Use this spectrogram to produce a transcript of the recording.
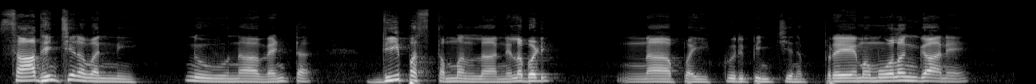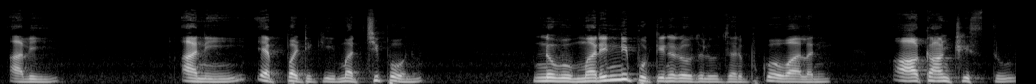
సాధించినవన్నీ నువ్వు నా వెంట దీపస్తంభంలా నిలబడి నాపై కురిపించిన ప్రేమ మూలంగానే అవి అని ఎప్పటికీ మర్చిపోను. నువ్వు మరిన్ని పుట్టినరోజులు జరుపుకోవాలని ఆకాంక్షిస్తూ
